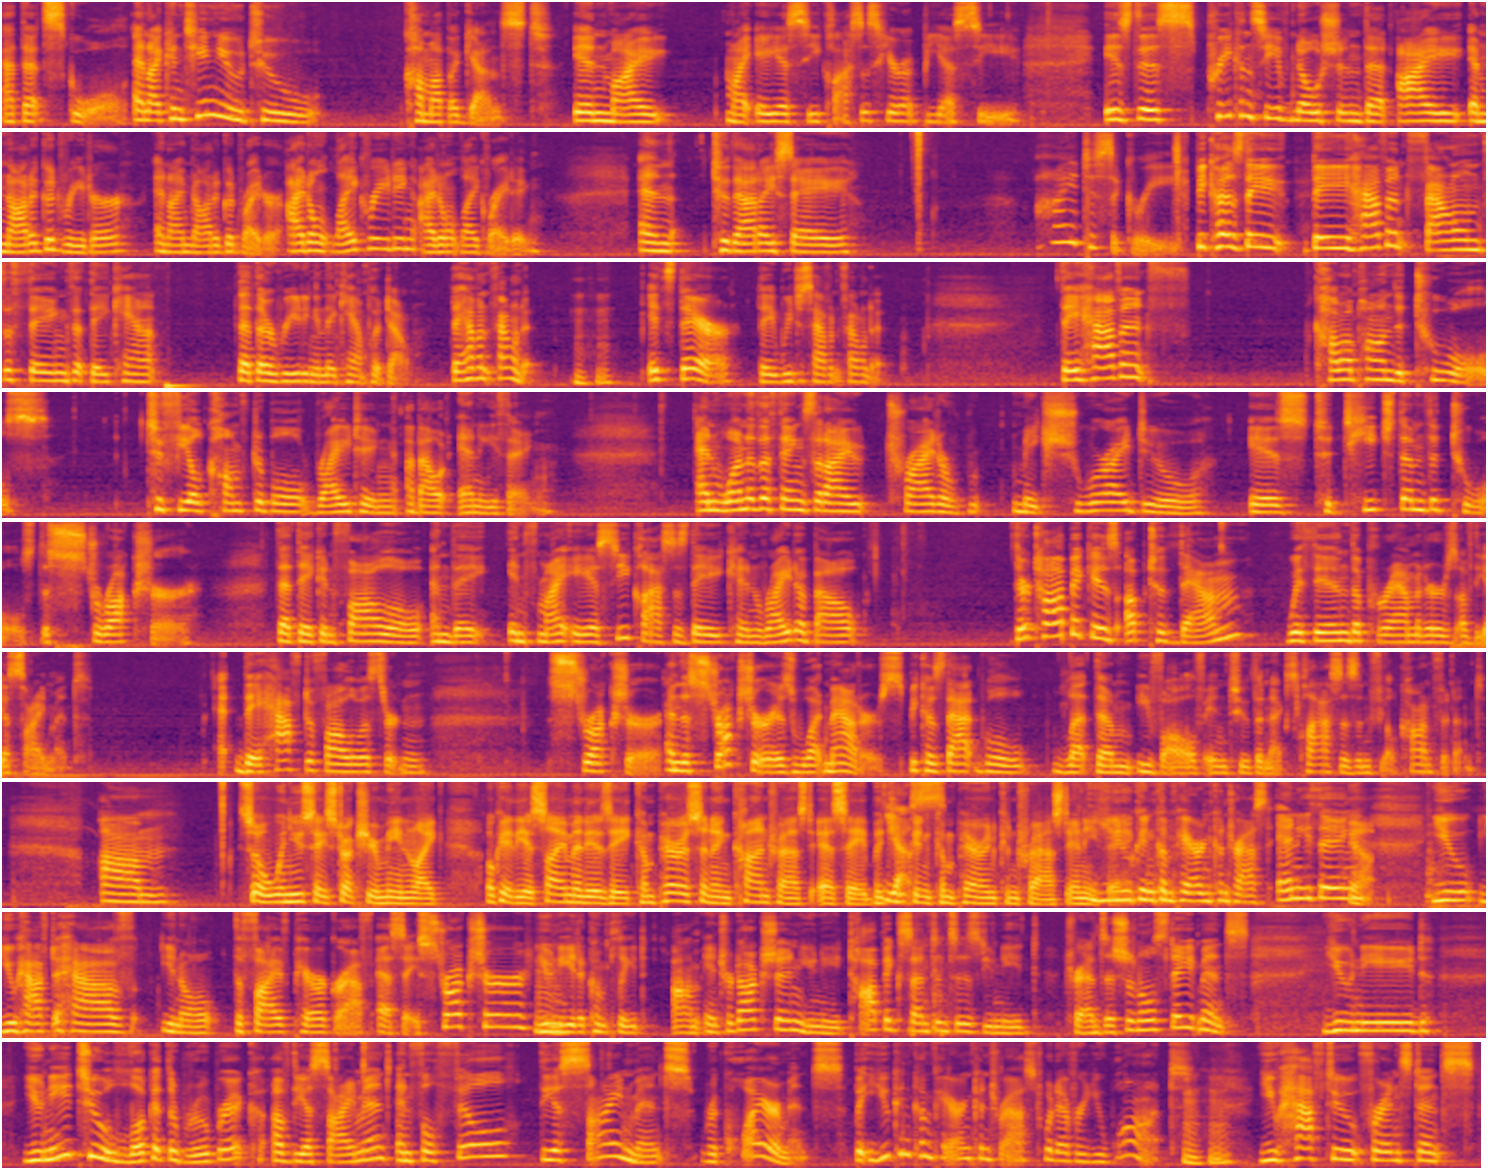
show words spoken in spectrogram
at that school, and I continue to come up against in my my ASC classes here at BSC, is this preconceived notion that I am not a good reader and I'm not a good writer. I don't like reading, I don't like writing. And to that I say, I disagree because they they haven't found the thing that they can't that they're reading and they can't put down. They haven't found it. Mm-hmm. It's there. They we just haven't found it. They haven't f- come upon the tools to feel comfortable writing about anything. And one of the things that I try to r- make sure I do is to teach them the tools, the structure that they can follow and they in my ASC classes they can write about their topic is up to them within the parameters of the assignment. They have to follow a certain structure and the structure is what matters because that will let them evolve into the next classes and feel confident. Um, so when you say structure, you mean like, okay, the assignment is a comparison and contrast essay, but yes. you can compare and contrast anything. You can compare and contrast anything. Yeah. You you have to have you know the five paragraph essay structure. You mm. need a complete um, introduction. You need topic sentences. You need transitional statements. You need you need to look at the rubric of the assignment and fulfill the assignment's requirements, but you can compare and contrast whatever you want. Mm-hmm. You have to, for instance,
